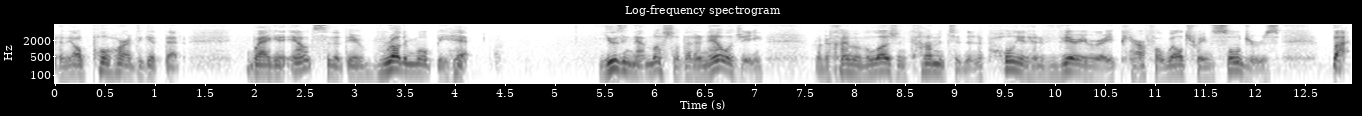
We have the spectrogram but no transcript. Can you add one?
And they all pull hard to get that wagon out so that their brother won't be hit using that mashal, that analogy, Rabbi Chaim of Volozhin commented that Napoleon had very, very powerful, well-trained soldiers, but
